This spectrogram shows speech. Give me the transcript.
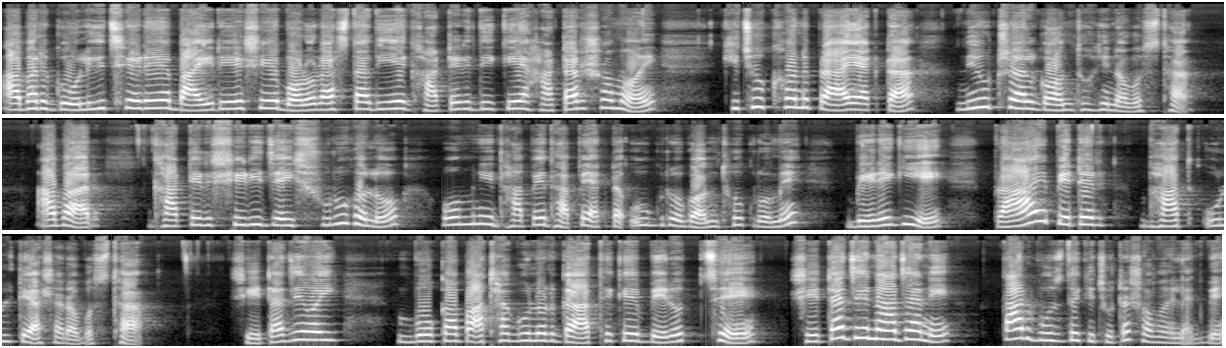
আবার গলি ছেড়ে বাইরে এসে বড় রাস্তা দিয়ে ঘাটের দিকে হাঁটার সময় কিছুক্ষণ প্রায় একটা নিউট্রাল গন্ধহীন অবস্থা। আবার ঘাটের সিঁড়ি যেই শুরু হলো, অমনি ধাপে ধাপে একটা উগ্র গন্ধ ক্রমে বেড়ে গিয়ে প্রায় পেটের ভাত উল্টে আসার অবস্থা। সেটা যে ওই বোকা পাঠাগুলোর গা থেকে বেরোচ্ছে, সেটা যে না জানে, তার বুঝতে কিছুটা সময় লাগবে।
